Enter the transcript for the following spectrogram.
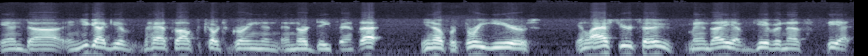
and uh, and you got to give hats off to Coach Green and, and their defense. That you know for three years and last year too, man, they have given us fits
